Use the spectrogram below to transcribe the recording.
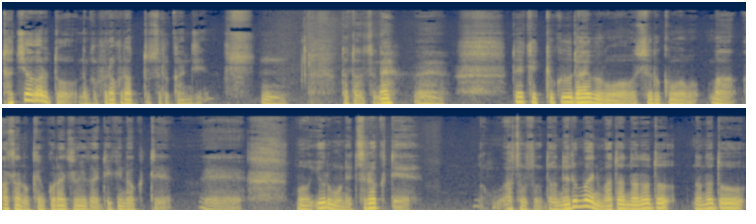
立ち上がるとなんかフラフラっとする感じ、うん、だったんですよね。ええ。で結局ライブも収録も、まあ、朝の健康ラジオ以外できなくて、えーもう夜もね辛くてあそうそう。だから寝る前にまた7度7度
